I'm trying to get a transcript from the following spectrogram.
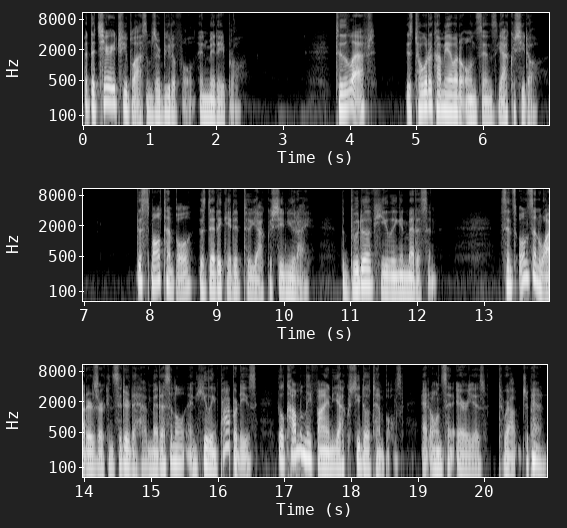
but the cherry tree blossoms are beautiful in mid April. To the left is Kamiyamada Onsen's Yakushido. This small temple is dedicated to Yakushi Nyorai, the Buddha of healing and medicine. Since onsen waters are considered to have medicinal and healing properties, you'll commonly find Yakushido temples at onsen areas throughout Japan.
